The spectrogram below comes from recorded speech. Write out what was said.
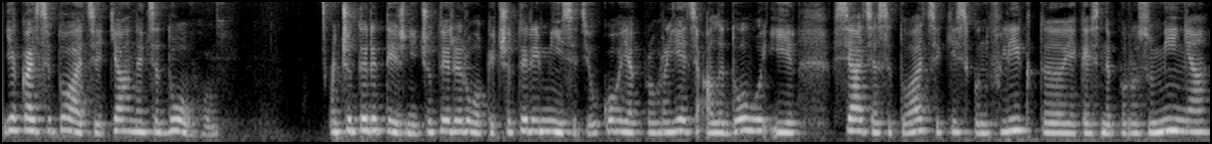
якась ситуація тягнеться довго. Чотири тижні, чотири роки, чотири місяці, у кого як програється, але довго і вся ця ситуація, якийсь конфлікт, е, якесь непорозуміння,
